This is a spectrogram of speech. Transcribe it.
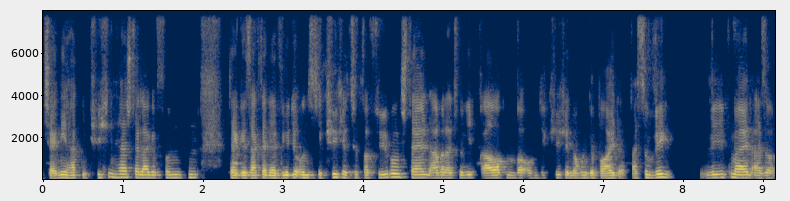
Jenny hat einen Küchenhersteller gefunden, der gesagt hat, er würde uns die Küche zur Verfügung stellen, aber natürlich brauchen wir um die Küche noch ein Gebäude. Weißt du, wie, wie ich meine? Also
